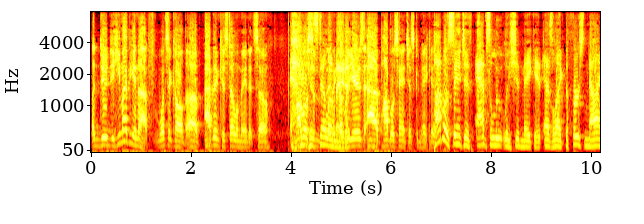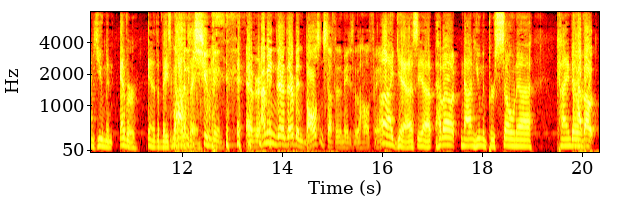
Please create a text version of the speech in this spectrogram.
Uh, dude, he might be enough. What's it called? Uh, and Costello made it, so Pablo Costello in a couple years, uh, Pablo Sanchez could make it. Pablo Sanchez absolutely should make it as like the first non-human ever into the baseball Hall of Fame. Non-human ever. I mean, there there have been balls and stuff that have made it to the Hall of Fame. I guess, yeah. How about non-human persona? Kind of. How about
